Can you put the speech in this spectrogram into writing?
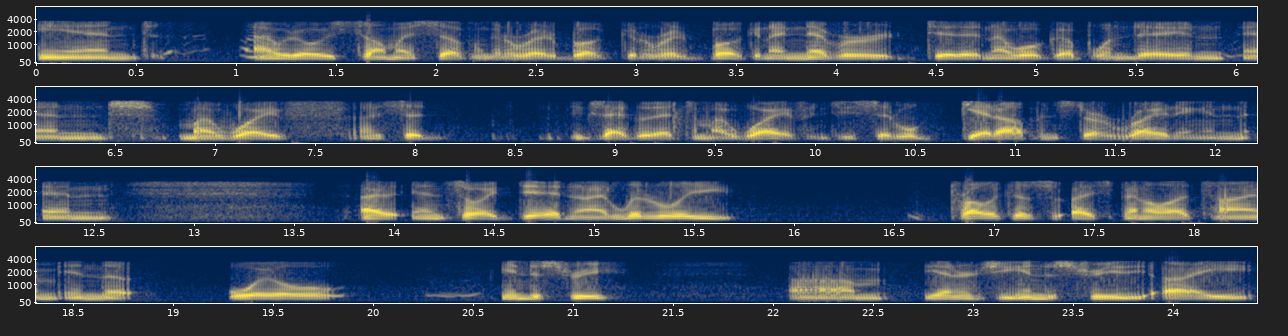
And I would always tell myself, I'm going to write a book, going to write a book, and I never did it. And I woke up one day, and and my wife, I said, exactly that to my wife, and she said, "Well, get up and start writing." And and I, and so I did, and I literally, probably because I spent a lot of time in the oil industry, um, the energy industry, I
